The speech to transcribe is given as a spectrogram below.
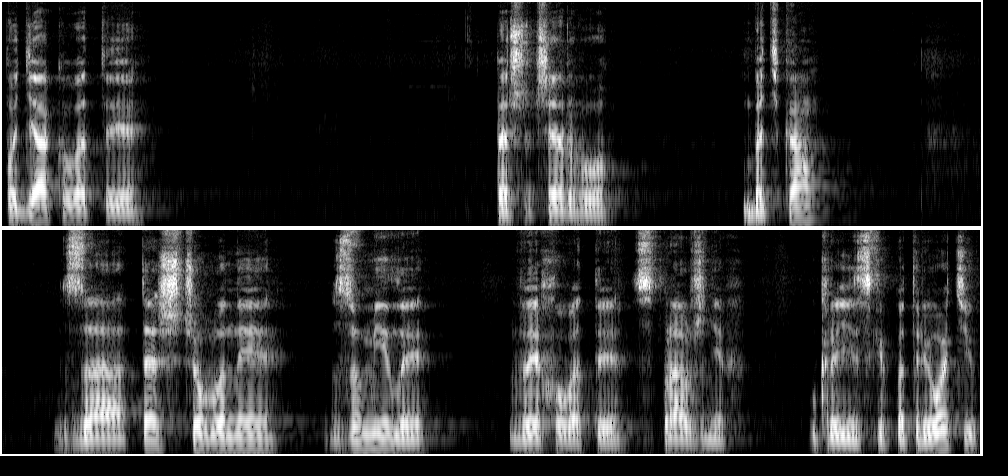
подякувати в першу чергу батькам за те, що вони зуміли виховати справжніх українських патріотів.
